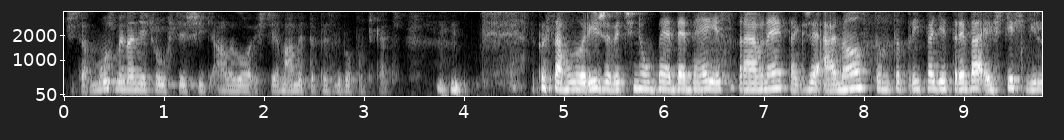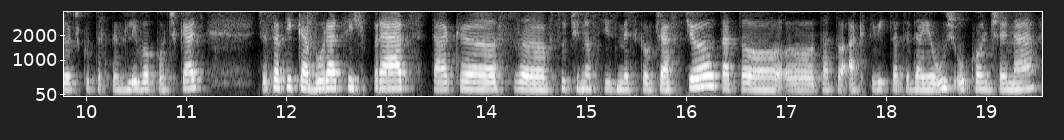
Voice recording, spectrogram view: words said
či sa môžeme na niečo už tešiť, alebo ešte máme trpezlivo počkať. Ako sa hovorí, že väčšinou BBB je správne, takže áno, v tomto prípade treba ešte chvíľočku trpezlivo počkať. Čo sa týka buracích prác, tak e, v súčinnosti s mestskou časťou táto, e, táto aktivita teda je už ukončená.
